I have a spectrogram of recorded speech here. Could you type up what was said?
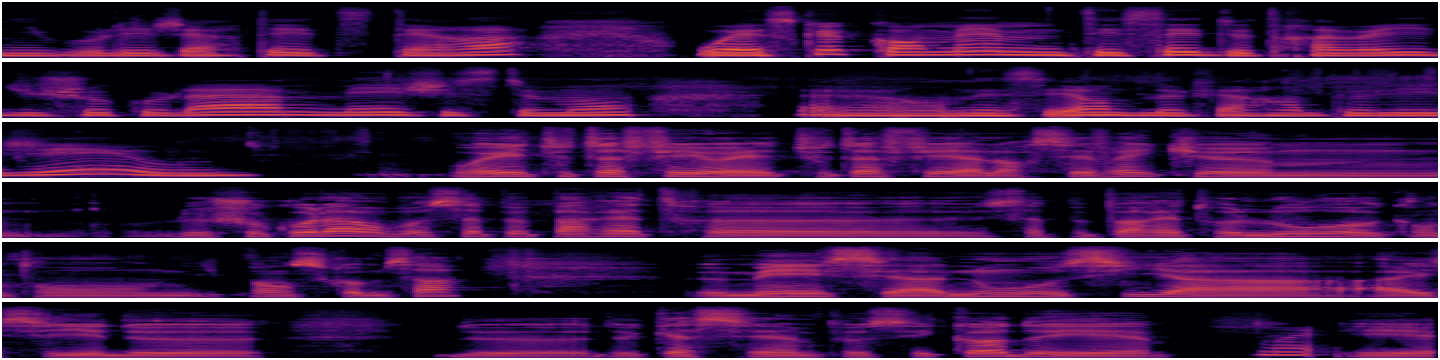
niveau légèreté etc. ou est-ce que quand même tu essaies de travailler du chocolat, mais justement, en essayant de le faire un peu léger ou? Oui, tout à fait, ouais, tout à fait. Alors c'est vrai que, mmh, le chocolat, ça peut paraître, ça peut paraître lourd quand on y pense comme ça, mais c'est à nous aussi à, essayer de, de, casser un peu ces codes et, et,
